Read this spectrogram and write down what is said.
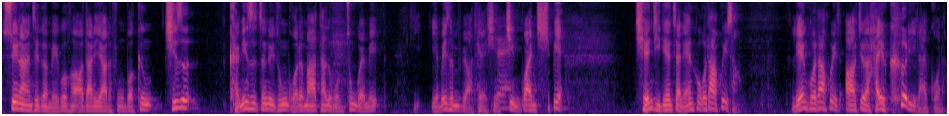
虽然这个美国和澳大利亚的风波跟其实肯定是针对中国的嘛，但是我们中国也没也没什么表态，先静观其变。前几天在联合国大会上，联合国大会啊，就还有克里来过了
